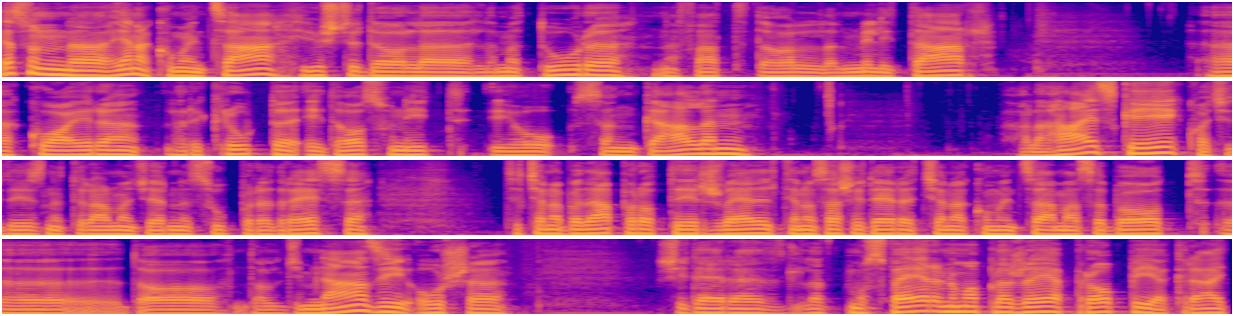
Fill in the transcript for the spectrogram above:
Ja son uh, jana comenza juste do la, la matura, na fat do e, la militar, uh, quaira la recruta ed osunit io St. Gallen, alla HSG, qua ci des naturalmente una super adressa. Se c'è una bada però ter svelt, non sa se era c'è una comenza ma sabot uh, da dal gimnasio o se si era l'atmosfera non mi piaceva proprio, a crai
